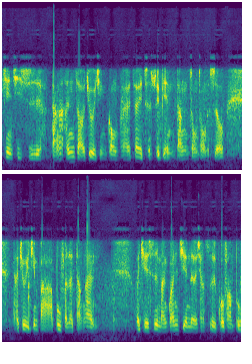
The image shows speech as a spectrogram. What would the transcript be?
件，其实档案很早就已经公开，在陈水扁当总统的时候，他就已经把部分的档案，而且是蛮关键的，像是国防部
